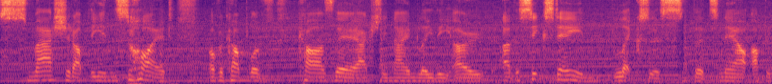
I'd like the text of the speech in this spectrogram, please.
smash it up the inside of a couple of cars there, actually, namely the O, uh, the 16 Lexus that's now up in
